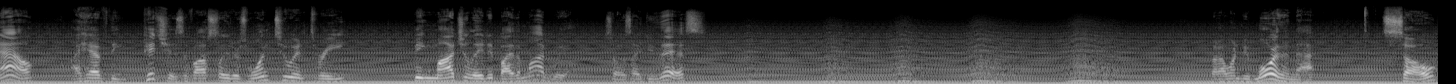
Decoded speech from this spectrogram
Now I have the pitches of oscillators 1, 2, and 3 being modulated by the mod wheel. So as I do this, but I want to do more than that. So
